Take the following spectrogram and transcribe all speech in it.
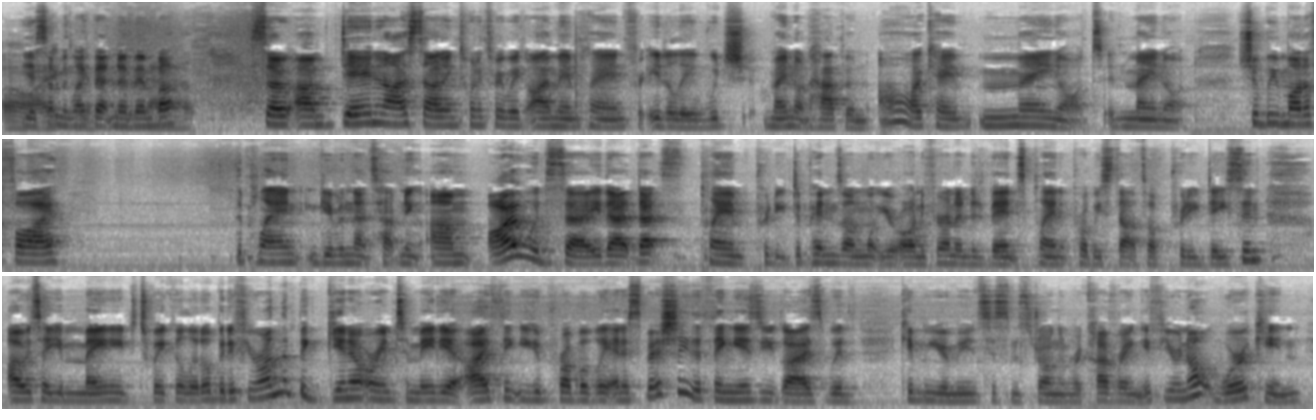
Oh, yeah, something like that, November. out. So um, Dan and I are starting 23 week Ironman plan for Italy, which may not happen. Oh, okay, may not. It may not. Should we modify? The plan given that's happening. Um, I would say that that's plan pretty depends on what you're on. If you're on an advanced plan, it probably starts off pretty decent. I would say you may need to tweak a little, but if you're on the beginner or intermediate, I think you could probably, and especially the thing is, you guys with keeping your immune system strong and recovering. If you're not working,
